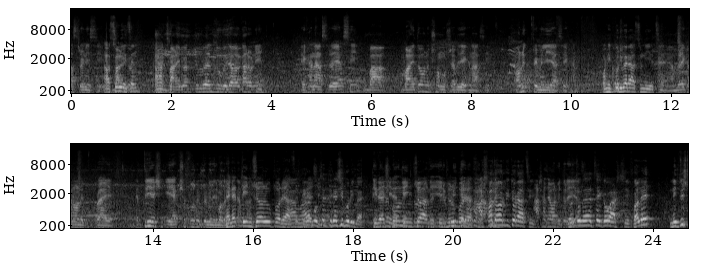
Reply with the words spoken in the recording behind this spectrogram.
আশ্রয় নিয়েছি। আশ্রয় নিয়েছেন? আচ্ছা। বাড়িঘর ডুবে ডুবে যাওয়ার কারণে এখানে আশ্রয় আছি বা বাড়িতেও অনেক সমস্যা এখানে আছি। অনেক ফ্যামিলি আছে এখানে। অনেক পরিবার আশ্রয় নিয়েছে। হ্যাঁ আমরা এখানে অনেক প্রায় ত্রিয়াশি কি? একশো ফ্যামিলির মতো এখানে তিনশোর উপরে আছে আপনারা বলছেন তিরাশি পরিবার তিরাশি না তিনশো আছে তিনশোর উপরে আছে। আসা যাওয়ার ভিতরে আছে। আসা যাওয়ার ভিতরে চলে যাচ্ছে কেউ আসছে। ফলে নির্দিষ্ট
